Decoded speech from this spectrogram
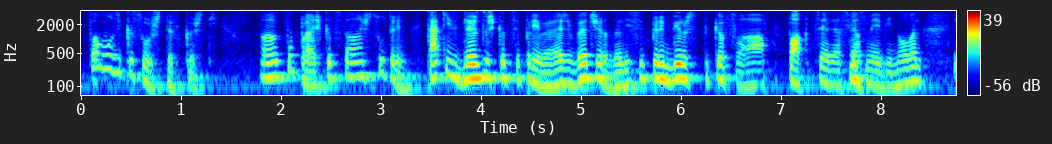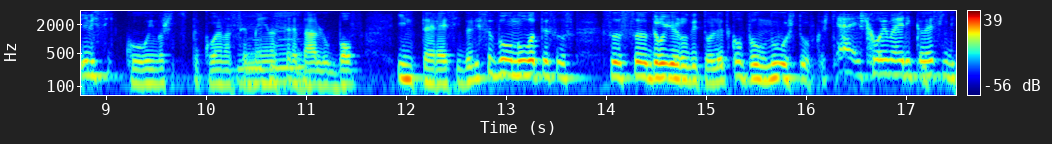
Каква музика слушате вкъщи? А, какво правиш като станеш сутрин? Как изглеждаш като се прибереш вечер? Дали се прибираш с такъв, а, факт, целият свят ми е виновен? Или си cool, имаш спокойна семейна среда, любов, интереси? Дали се вълнувате с, с, с други родители? Е такова вълнуващо вкъщи. Ей, ще ходим еди къде си?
